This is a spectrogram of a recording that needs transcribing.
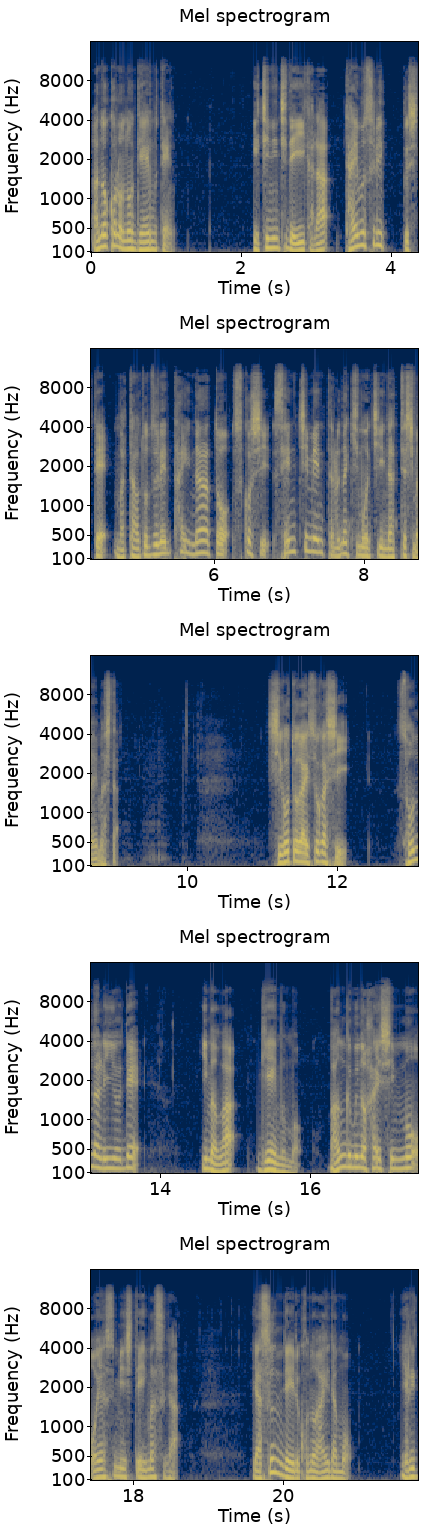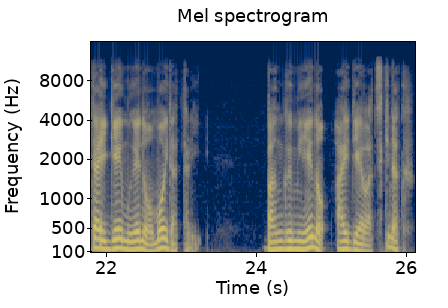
あの頃のゲーム店。一日でいいからタイムスリップしてまた訪れたいなぁと少しセンチメンタルな気持ちになってしまいました。仕事が忙しい。そんな理由で今はゲームも番組の配信もお休みしていますが、休んでいるこの間もやりたいゲームへの思いだったり、番組へのアイデアは尽きなく、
